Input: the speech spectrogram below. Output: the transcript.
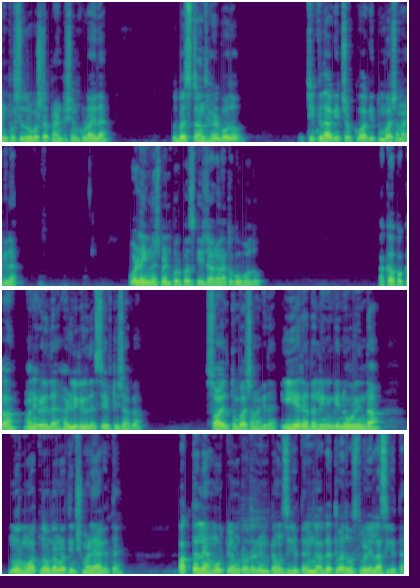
ಎಂಟು ವರ್ಷದ ರೋಬಸ್ಟ ಪ್ಲಾಂಟೇಷನ್ ಕೂಡ ಇದೆ. ಬೆಸ್ಟ್ ಅಂತ ಹೇಳ್ಬೋದು. ಚಿಕ್ಕದಾಗಿ, ಚೊಕ್ಕವಾಗಿ ತುಂಬ ಚೆನ್ನಾಗಿದೆ. ಒಳ್ಳೆ ಇನ್ವೆಸ್ಟ್ಮೆಂಟ್ ಪರ್ಪಸ್ಗೆ ಈ ಜಾಗನ ತೊಗೋಬೋದು. ಅಕ್ಕಪಕ್ಕ ಮನೆಗಳಿದೆ, ಹಳ್ಳಿಗಳಿದೆ ಸೇಫ್ಟಿ ಜಾಗ. ಸಾಯಿಲ್ ತುಂಬ ಚೆನ್ನಾಗಿದೆ. ಈ ಏರಿಯಾದಲ್ಲಿ ನಿಮಗೆ ನೂರಿಂದ ನೂರ ಮೂವತ್ತು ನೂರ ನಲ್ವತ್ತು ಇಂಚ್ ಮಳೆ ಆಗುತ್ತೆ. ಪಕ್ಕದಲ್ಲೇ ಮೂರು ಕಿಲೋಮೀಟರ್ ಹೋದರೆ ನಿಮ್ಗೆ ಟೌನ್ ಸಿಗುತ್ತೆ. ನಿಮಗೆ ಅಗತ್ಯವಾದ ವಸ್ತುಗಳೆಲ್ಲ ಸಿಗುತ್ತೆ.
